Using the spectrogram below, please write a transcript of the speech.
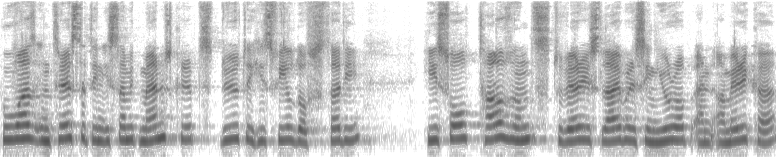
who was interested in Islamic manuscripts due to his field of study, he sold thousands to various libraries in Europe and America,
